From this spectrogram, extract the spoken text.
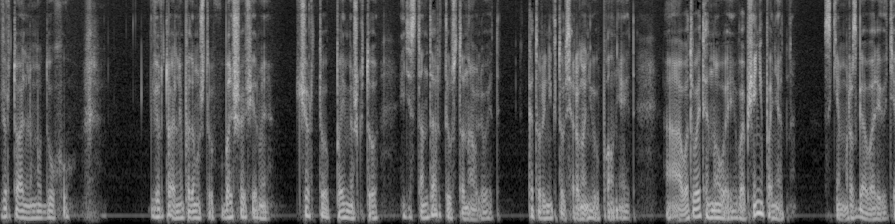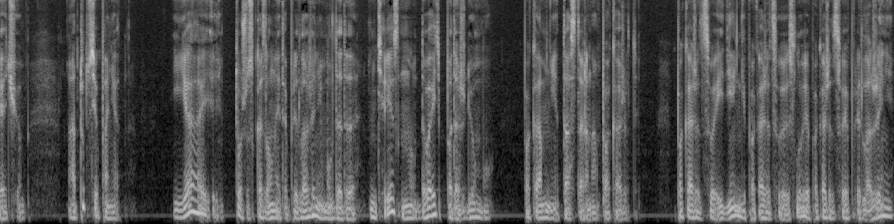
виртуальному духу. Виртуальный, потому что в большой фирме черт поймешь, кто эти стандарты устанавливает который никто все равно не выполняет. А вот в этой новой вообще непонятно, с кем разговаривать и о чем. А тут все понятно. И я тоже сказал на это предложение, мол, да-да, интересно, но давайте подождем, пока мне та сторона покажет. Покажет свои деньги, покажет свои условия, покажет свое предложение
